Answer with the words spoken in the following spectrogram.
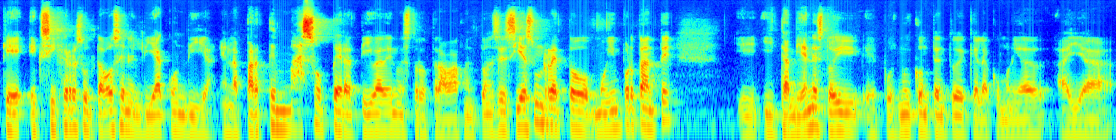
que exige resultados en el día con día, en la parte más operativa de nuestro trabajo. Entonces sí es un reto muy importante y, también estoy eh, pues muy contento de que la comunidad haya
